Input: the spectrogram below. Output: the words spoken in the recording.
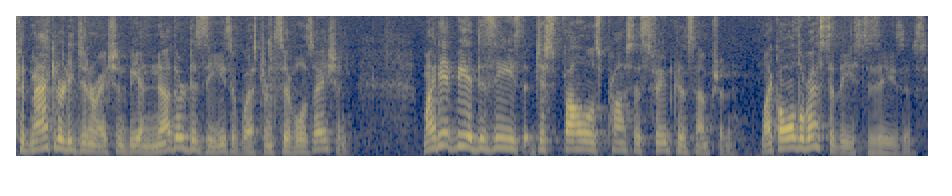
Could macular degeneration be another disease of Western civilization? Might it be a disease that just follows processed food consumption, like all the rest of these diseases?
